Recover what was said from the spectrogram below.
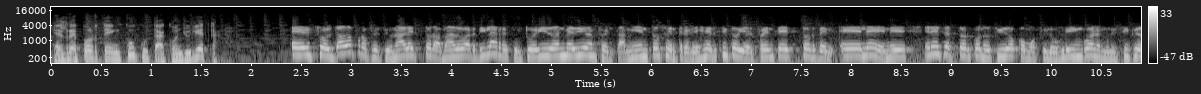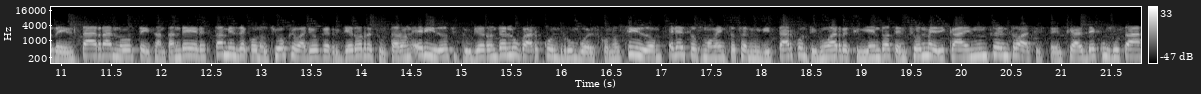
El reporte en Cúcuta con Juliet Cano. El soldado profesional Héctor Amado Ardila resultó herido en medio de enfrentamientos entre el ejército y el Frente Héctor del ELN en el sector conocido como Filogringo en el municipio de El Tarra, norte de Santander. También se conoció que varios guerrilleros resultaron heridos y huyeron del lugar con rumbo desconocido. En estos momentos el militar continúa recibiendo atención médica en un centro asistencial de Cúcuta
